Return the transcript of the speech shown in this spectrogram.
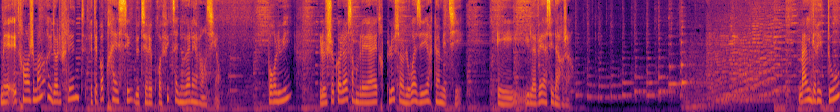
Mais étrangement, Rudolf Flint n'était pas pressé de tirer profit de sa nouvelle invention. Pour lui, le chocolat semblait être plus un loisir qu'un métier. Et il avait assez d'argent. Malgré tout,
